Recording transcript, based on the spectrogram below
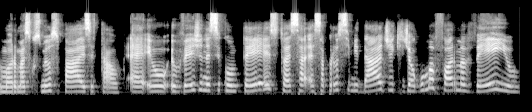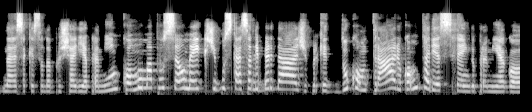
eu moro mais com os meus pais e tal. É, eu, eu vejo nesse contexto essa, essa proximidade que de alguma forma veio nessa questão da bruxaria para mim como uma pulsão meio que de buscar essa liberdade, porque do contrário, como estaria sendo para mim agora?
